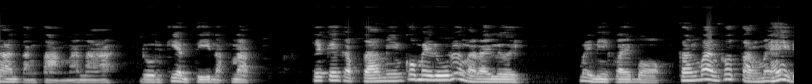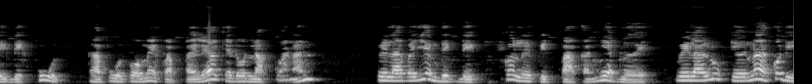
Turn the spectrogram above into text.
งานต่างๆ นานา โดนเคี่ยนตีหนักๆ แต่แกกับสามีก็ไม่รู้เรื่องอะไรเลย ไม่มีใครบอก ทางบ้านก็สั่งไม่ให้เด็กๆพูด ถ้าพูดพ่อแม่กลับไปแล้วจะโดนหนักกว่านั้น เวลาไปเยี่ยมเด็กๆ ก็เลยปิดปากกันเงียบเลย เวลาลูกเจอหน้าก็ดี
